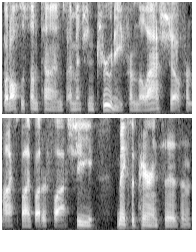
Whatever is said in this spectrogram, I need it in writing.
But also sometimes I mentioned Trudy from the last show from I Spy Butterfly. She makes appearances and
